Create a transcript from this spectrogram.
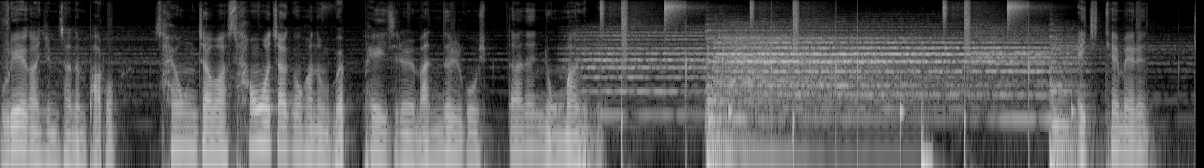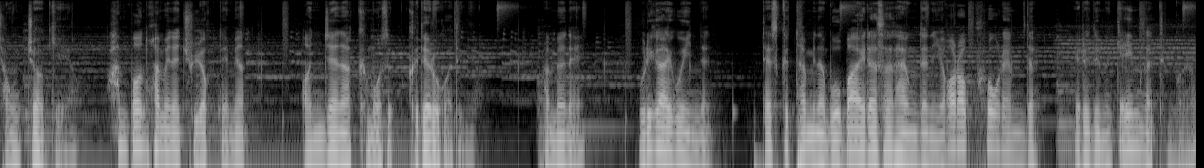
우리의 관심사는 바로 사용자와 상호작용하는 웹페이지를 만들고 싶다는 욕망입니다 HTML은 정적이에요. 한 번 화면에 출력되면 언제나 그 모습 그대로거든요. 반면에 우리가 알고 있는 데스크탑이나 모바일에서 사용되는 여러 프로그램들 예를 들면 게임 같은 거요.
